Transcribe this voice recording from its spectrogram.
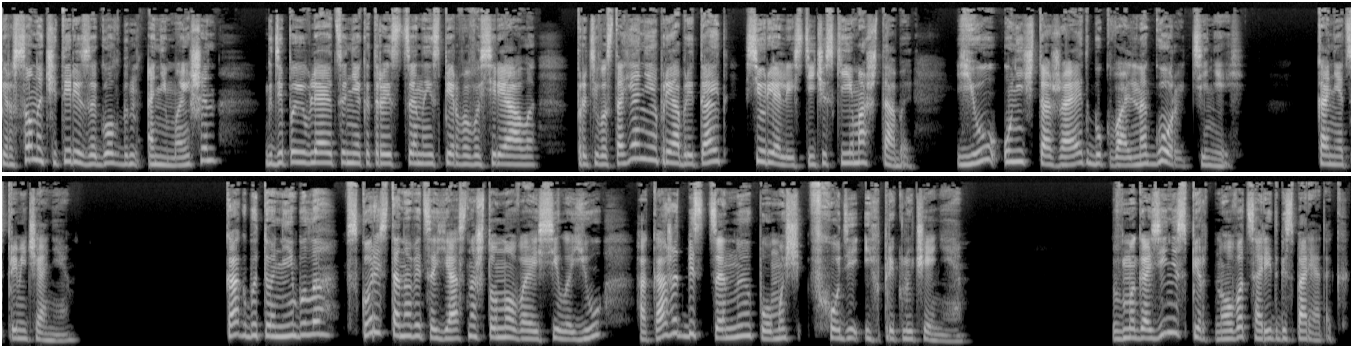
Persona 4 The Golden Animation, где появляются некоторые сцены из первого сериала, противостояние приобретает сюрреалистические масштабы. Ю уничтожает буквально горы теней. Конец примечания. Как бы то ни было, вскоре становится ясно, что новая сила Ю окажет бесценную помощь в ходе их приключения. В магазине спиртного царит беспорядок.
